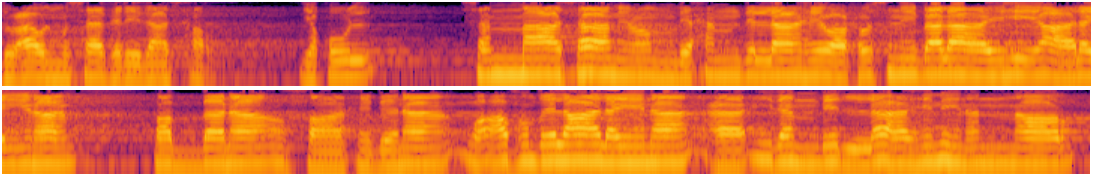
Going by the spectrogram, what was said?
دعاء المسافر إذا اسهر يقول سمع سامع بحمد الله وحسن بلائه علينا. ربنا صاحبنا وأفضل علينا عائذا بالله من النار.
